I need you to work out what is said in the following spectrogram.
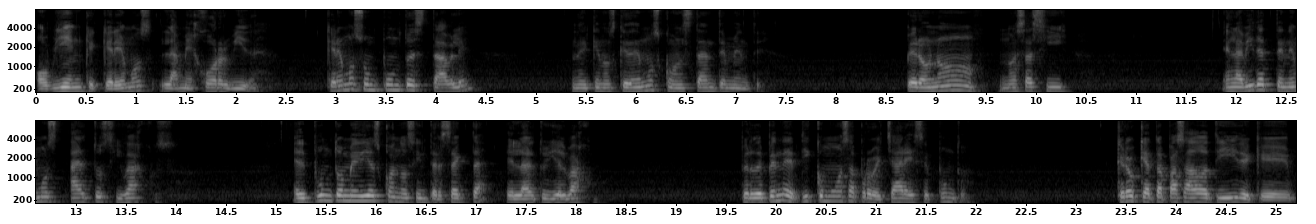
o bien que queremos, la mejor vida. Queremos un punto estable en el que nos quedemos constantemente. Pero no, no es así. En la vida tenemos altos y bajos. El punto medio es cuando se intersecta el alto y el bajo. Pero depende de ti cómo vas a aprovechar ese punto. Creo que te ha pasado a ti de que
